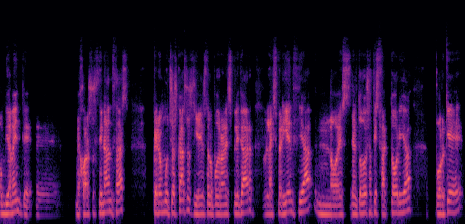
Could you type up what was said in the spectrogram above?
obviamente, eh, mejora sus finanzas, pero en muchos casos, y ellos te lo podrán explicar, la experiencia no es del todo satisfactoria porque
